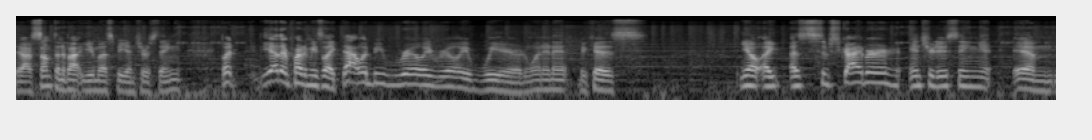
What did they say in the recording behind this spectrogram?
there's something about you must be interesting. But the other part of me is like that would be really really weird wouldn't it? Because you know, a, a subscriber introducing um,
